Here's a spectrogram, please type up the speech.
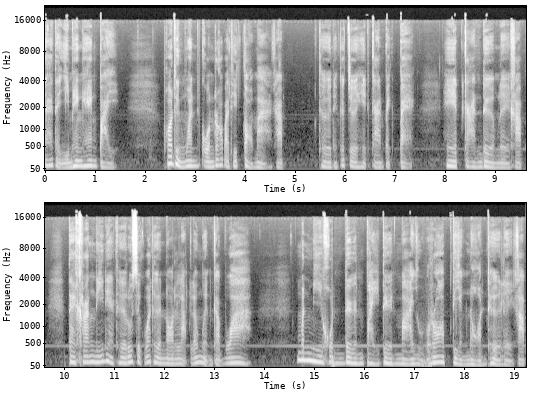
ได้แต่ยิ้มแห้งๆไป พอถึงวันโกนรอบอาทิตย์ต่อมาครับ เธอเนี่ยก็เจอเหตุการณ์แปลกๆ เหตุการณ์เดิมเลยครับ แต่ครั้งนี้เนี่ยเธอรู้สึกว่าเธอนอนหลับแล้วเหมือนกับว่า มันมีคนเดินไปเดินมาอยู่รอบเตียงนอนเธอเลยครับ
